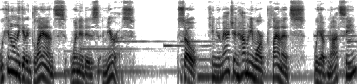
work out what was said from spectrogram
we can only get a glance when it is near us. So, can you imagine how many more planets we have not seen?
